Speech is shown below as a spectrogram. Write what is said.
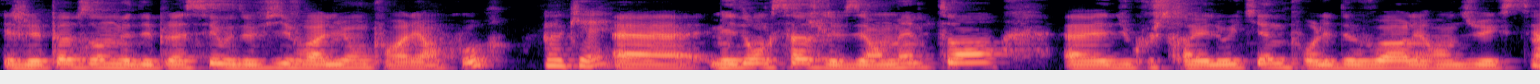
et j'avais pas besoin de me déplacer ou de vivre à Lyon pour aller en cours. Ok. Euh, mais donc ça, je les faisais en même temps. Euh, du coup, je travaillais le week-end pour les devoirs, les rendus, etc.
